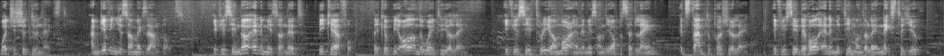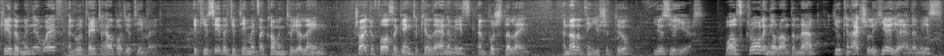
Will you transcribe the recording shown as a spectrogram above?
what you should do next. I'm giving you some examples. If you see no enemies on it, be careful. They could be all on the way to your lane. If you see 3 or more enemies on the opposite lane, it's time to push your lane. If you see the whole enemy team on the lane next to you, clear the minion wave and rotate to help out your teammate. If you see that your teammates are coming to your lane, try to force a gank to kill the enemies and push the lane. Another thing you should do, use your ears. While scrolling around the map, you can actually hear your enemies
